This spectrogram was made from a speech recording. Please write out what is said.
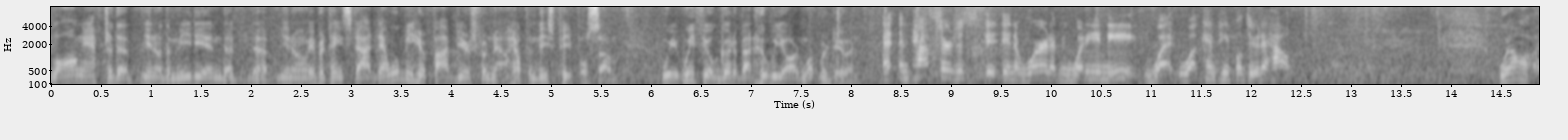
long after the, you know, the media and the, the, you know, everything's died down. We'll be here five years from now helping these people. So we, we feel good about who we are and what we're doing. And, and Pastor, just in a word, I mean, what do you need? What, what can people do to help? Well,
